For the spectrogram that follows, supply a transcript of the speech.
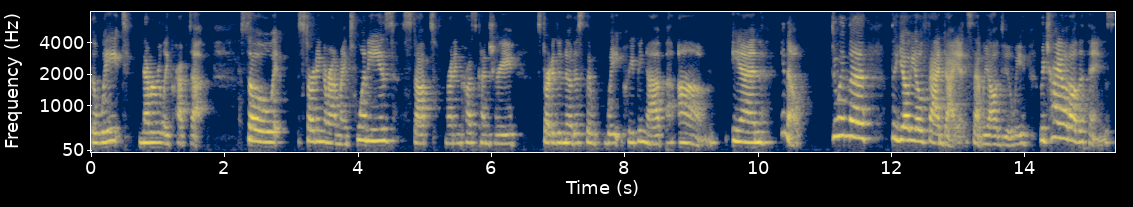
the weight never really crept up. So starting around my 20s, stopped running cross country, started to notice the weight creeping up. Um, and, you know, doing the the yo-yo fad diets that we all do. We we try out all the things.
